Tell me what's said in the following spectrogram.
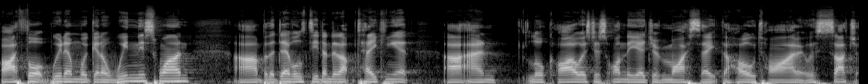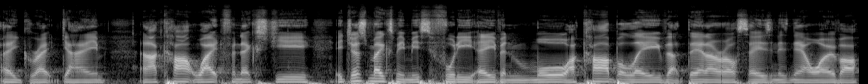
I thought Wynnum were going to win this one, uh, but the Devils did end up taking it. Uh, and look, I was just on the edge of my seat the whole time. It was such a great game, and I can't wait for next year. It just makes me miss footy even more. I can't believe that the NRL season is now over.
